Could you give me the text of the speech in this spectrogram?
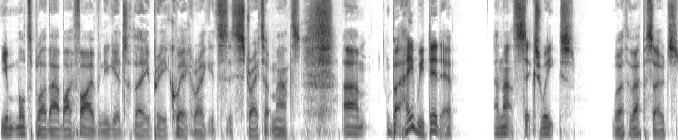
You multiply that by five, and you get to thirty pretty quick, right? It's, it's straight up maths. Um, but hey, we did it, and that's six weeks worth of episodes.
